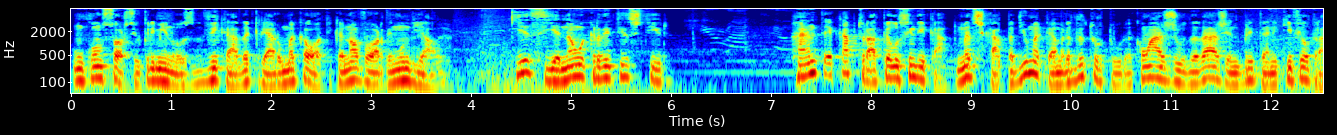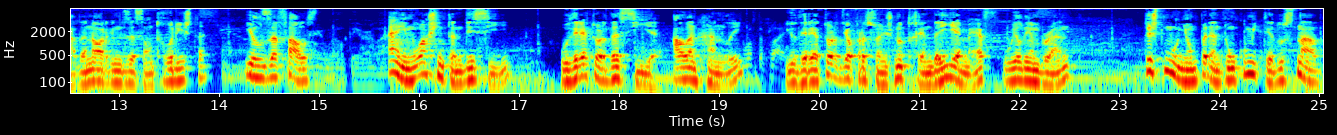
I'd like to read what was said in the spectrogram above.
um consórcio criminoso dedicado a criar uma caótica nova ordem mundial que a CIA não acredita existir. Hunt é capturado pelo sindicato, mas escapa de uma câmara de tortura com a ajuda da agente britânica infiltrada na organização terrorista Ilsa Faust. Em Washington, D.C., o diretor da CIA, Alan Hunley, e o diretor de operações no terreno da IMF, William Brandt, testemunham perante um comitê do Senado.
